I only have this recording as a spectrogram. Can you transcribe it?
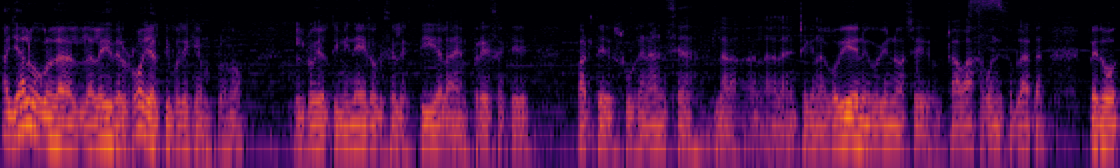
Hay algo con la, la ley del royalty, por ejemplo, ¿no? El royalty minero que se les pide a las empresas que parte de sus ganancias la, la- la entreguen al gobierno y el gobierno hace trabaja con esa plata. Pero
